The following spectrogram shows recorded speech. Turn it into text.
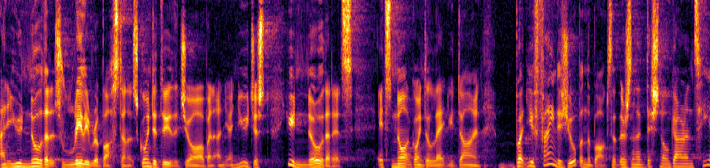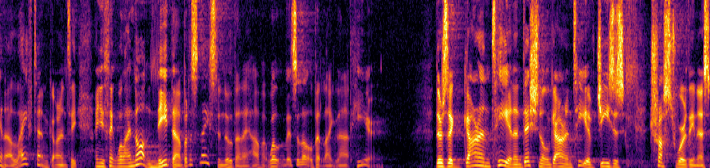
and you know that it's really robust and it's going to do the job, and, and, and you just, you know that it's, it's not going to let you down. But you find as you open the box that there's an additional guarantee and a lifetime guarantee. And you think, well, I not need that, but it's nice to know that I have it. Well, it's a little bit like that here. There's a guarantee, an additional guarantee of Jesus' trustworthiness.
